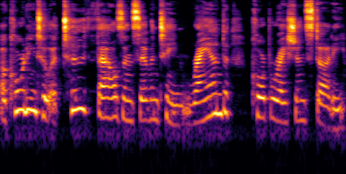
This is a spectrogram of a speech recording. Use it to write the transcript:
According to a 2017 RAND Corporation study,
